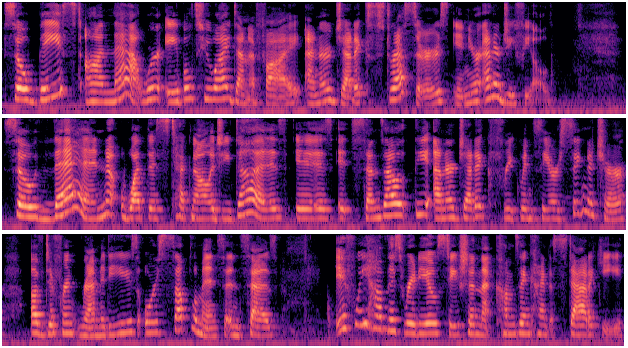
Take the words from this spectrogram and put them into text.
So based on that, we're able to identify energetic stressors in your energy field. So then what this technology does is it sends out the energetic frequency or signature of different remedies or supplements and says, if we have this radio station that comes in kind of staticky,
